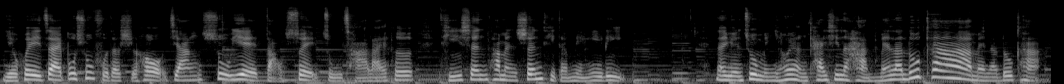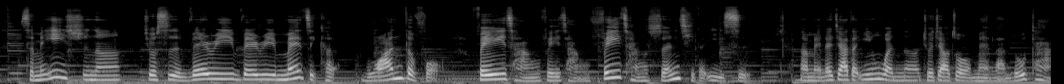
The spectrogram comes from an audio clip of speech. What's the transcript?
也会在不舒服的时候将树叶捣碎煮茶来喝，提升他们身体的免疫力。那原住民也会很开心的喊 “Mela Luca”，“Mela Luca” 什么意思呢？就是 “very very magic wonderful”，非常非常非常神奇的意思。那美乐家的英文呢，就叫做 “Mela Luca”。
